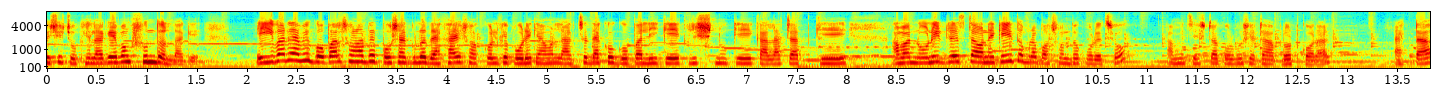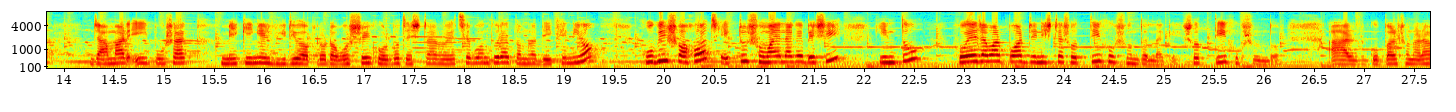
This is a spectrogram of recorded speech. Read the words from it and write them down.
বেশি চোখে লাগে এবং সুন্দর লাগে। এইবারে আমি গোপাল সোনাদের পোশাকগুলো দেখাই, সকলকে পরে কেমন লাগছে। দেখো গোপালীকে, কৃষ্ণকে, কালাচাঁদকে, আমার ননির ড্রেসটা অনেকেই তোমরা পছন্দ করেছ। আমি চেষ্টা করব সেটা আপলোড করার। একটা জামার এই পোশাক মেকিংয়ের ভিডিও আপলোড অবশ্যই করব, চেষ্টা রয়েছে বন্ধুরা, তোমরা দেখে নিও। খুবই সহজ, একটু সময় লাগে বেশি, কিন্তু হয়ে যাওয়ার পর জিনিসটা সত্যিই খুব সুন্দর লাগে, সত্যিই খুব সুন্দর। আর গোপাল সোনারা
